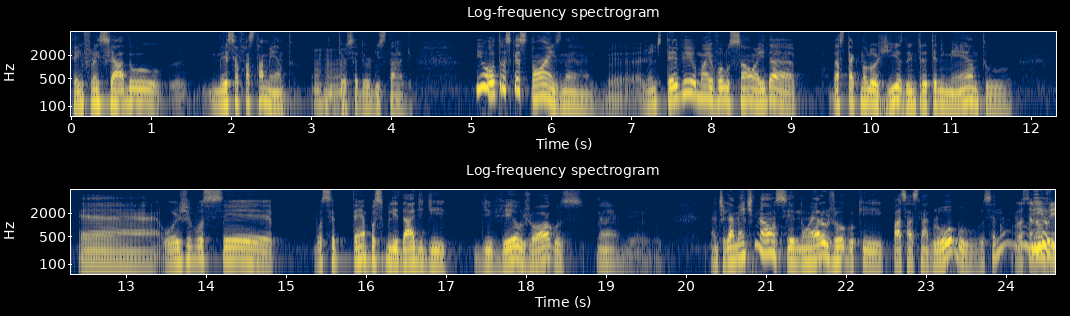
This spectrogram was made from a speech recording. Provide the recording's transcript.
tem influenciado nesse afastamento do torcedor do estádio. E outras questões, né? A gente teve uma evolução aí da, das tecnologias, do entretenimento. É, hoje você, você tem a possibilidade de, de ver os jogos, né? Antigamente não, se não era o jogo que passasse na Globo, você não, Você não via não o via.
